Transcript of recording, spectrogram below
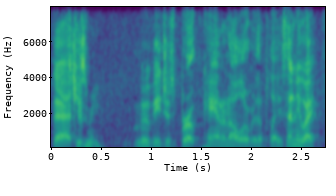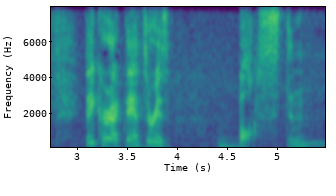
that Excuse me. movie just broke canon all over the place. Anyway, the correct answer is Boston,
